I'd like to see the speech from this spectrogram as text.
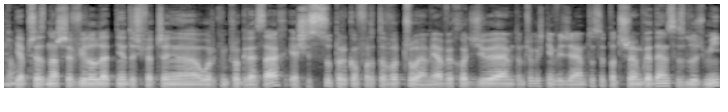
no. ja przez nasze wieloletnie doświadczenia na work in progressach, ja się super komfortowo czułem. Ja wychodziłem, tam czegoś nie wiedziałem, to sobie patrzyłem, gadałem z ludźmi.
